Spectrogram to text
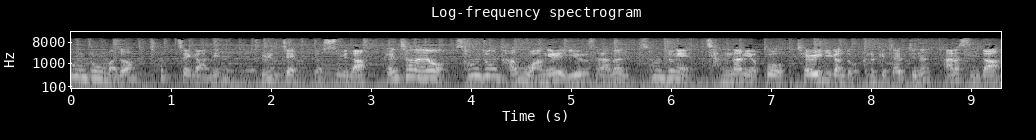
성종마저 첫째가 아닌 둘째였습니다. 괜찮아요. 성종 다음 왕위를 이은 사람은 성종의 장남이었고 재위 기간도 그렇게 짧지는 않았습니다.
